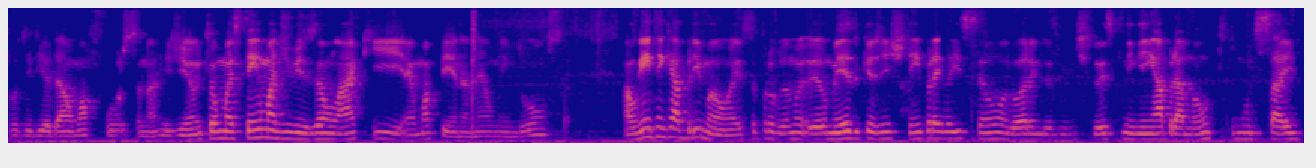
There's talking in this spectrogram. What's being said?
poderia dar uma força na região. Então, mas tem uma divisão lá que é uma pena, né? O Mendonça. Alguém tem que abrir mão. Esse é o problema, é o medo que a gente tem para a eleição agora em 2022, que ninguém abra mão, todo mundo sai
